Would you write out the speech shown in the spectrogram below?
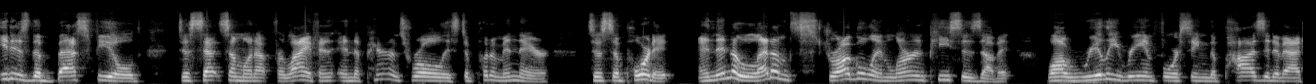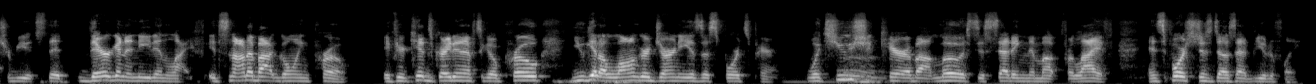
it is the best field to set someone up for life. And, and the parent's role is to put them in there to support it and then to let them struggle and learn pieces of it while really reinforcing the positive attributes that they're going to need in life. It's not about going pro. If your kid's great enough to go pro, you get a longer journey as a sports parent. What you mm. should care about most is setting them up for life. And sports just does that beautifully.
